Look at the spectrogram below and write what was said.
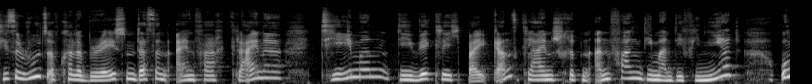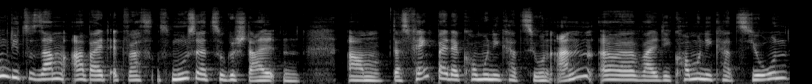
diese Rules of Collaboration, das sind einfach kleine Themen, die wirklich bei ganz kleinen Schritten anfangen, die man definiert, um die Zusammenarbeit etwas smoother zu gestalten. Ähm, das fängt bei der Kommunikation an, äh, weil die Kommunikation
